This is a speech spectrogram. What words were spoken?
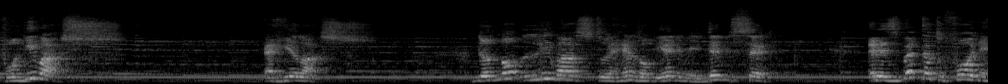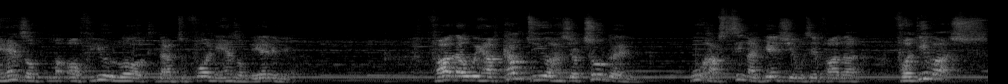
forgive us and heal us. Do not leave us to the hands of the enemy. David said, It is better to fall in the hands of, of you, Lord, than to fall in the hands of the enemy. Father, we have come to you as your children who have sinned against you. We say, Father, forgive us.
